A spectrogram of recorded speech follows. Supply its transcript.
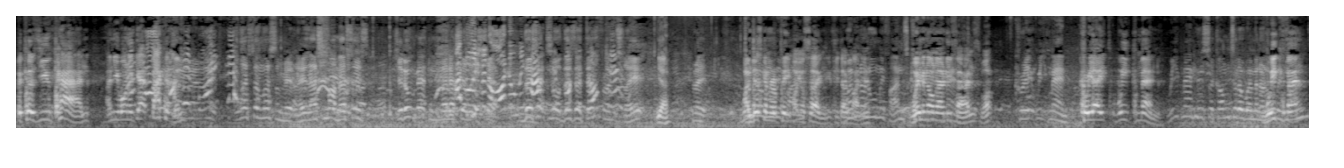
because you can, and you want to get back at them. Listen, listen, mate, right? That's my missus. She don't ma- manipulate I believe in shit. on OnlyFans. There's a, no, there's a I difference, care. right? Yeah. Right. I'm just going to repeat OnlyFans- what you're saying, if you don't women mind. on yeah? OnlyFans. Women on create weak men. OnlyFans, what? Create weak men. Create weak men. Weak men who succumb to the women on Weak OnlyFans Weak men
